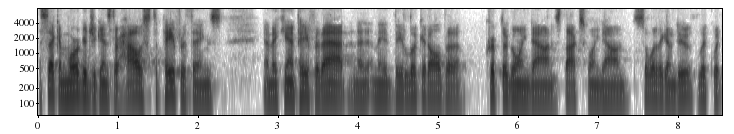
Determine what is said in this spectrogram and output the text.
a second mortgage against their house to pay for things and they can't pay for that. And, then, they, they look at all the crypto going down and stocks going down. So what are they going to do? Liquid.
